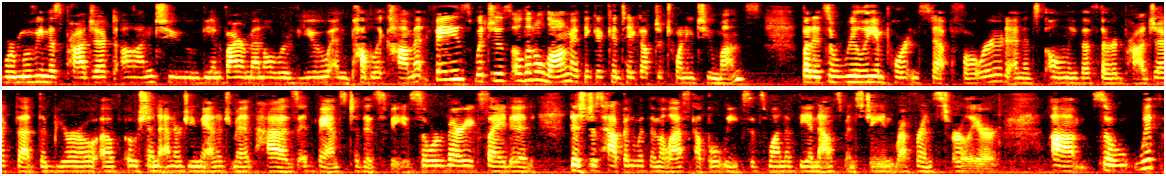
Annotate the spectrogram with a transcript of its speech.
we're moving this project on to the environmental review and public comment phase, which is a little long. I think it can take up to 22 months, but it's a really important step forward, and it's only the third project that the Bureau of Ocean Energy Management has advanced to this phase. So we're very excited. This just happened within the last couple of weeks. It's one of the announcements Jane referenced earlier. Um, so with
